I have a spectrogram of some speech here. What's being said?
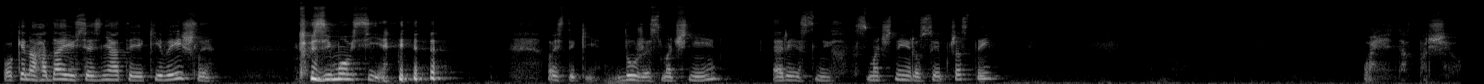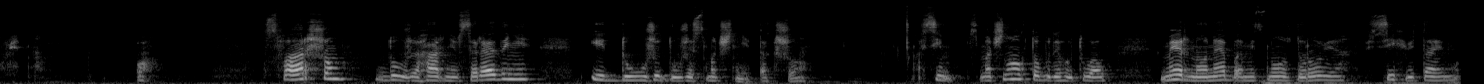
Поки нагадаюся зняти, які вийшли, то зімо всі. Ось такі. Дуже смачні. Рисних, смачний, розсипчастий. Ой, так паршиво видно. О, з фаршом. Дуже гарні всередині і дуже-дуже смачні. Так що всім смачного, хто буде готував мирного неба, міцного здоров'я. Всіх вітаємо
